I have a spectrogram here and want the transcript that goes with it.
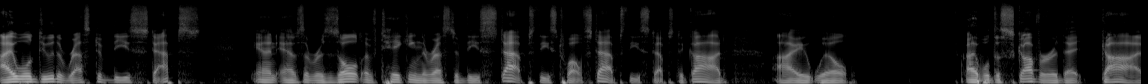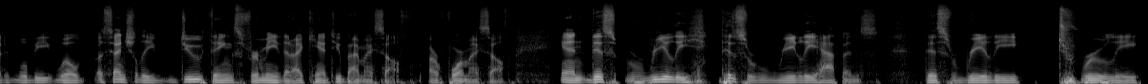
I will do the rest of these steps and as a result of taking the rest of these steps, these 12 steps, these steps to God, I will I will discover that God will be will essentially do things for me that I can't do by myself or for myself. And this really this really happens. This really truly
